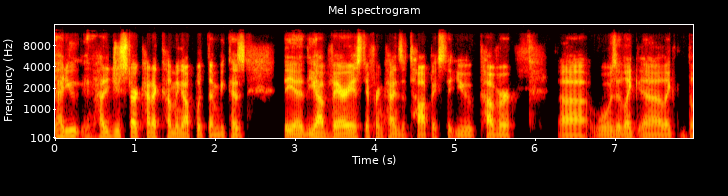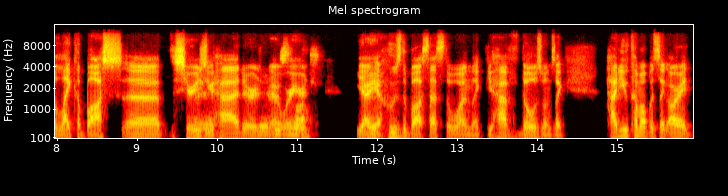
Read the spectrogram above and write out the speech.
how do you how did you start kind of coming up with them? Because they uh, you have various different kinds of topics that you cover. Uh, what was it like? Uh, like the like a boss uh series oh, yeah. you had, or yeah, uh, where you're, yeah, yeah, who's the boss? That's the one. Like you have those ones. Like how do you come up with like all right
